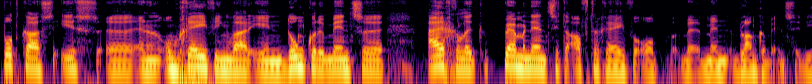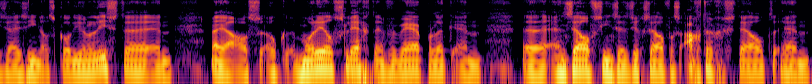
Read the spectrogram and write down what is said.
podcast is. Uh, en een omgeving waarin donkere mensen eigenlijk permanent zitten af te geven op blanke mensen. Die zij zien als kolonialisten en nou ja, als ook moreel slecht en verwerpelijk. En, uh, en zelf zien ze zichzelf als achtergesteld en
